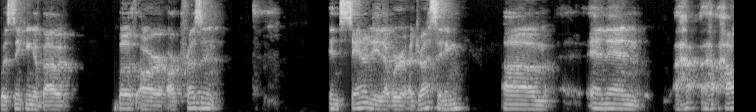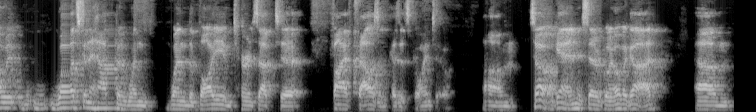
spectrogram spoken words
was thinking about both our our present insanity that we're addressing, um, and then how, how it, what's going to happen when when the volume turns up to 5,000 because it's going to. Um, so again, instead of going, oh my God, um,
